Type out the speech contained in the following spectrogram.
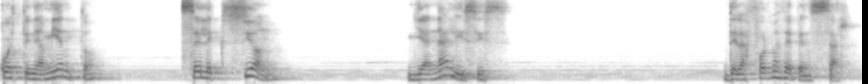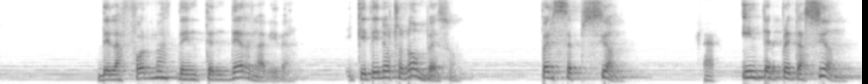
cuestionamiento, selección y análisis de las formas de pensar, de las formas de entender la vida, y que tiene otro nombre eso, percepción, interpretación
